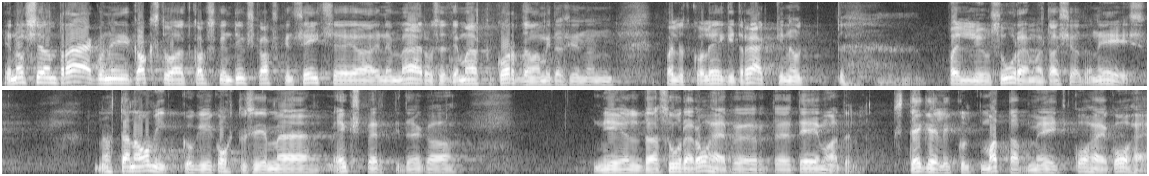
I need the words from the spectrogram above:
Ja noh, see on praegu nii 2021–2027 ja need määrused ja ma ei hakka kordama, mida siin on paljud kolleegid rääkinud, palju suuremad asjad on ees. Täna hommikugi kohtusime ekspertidega nii-öelda suure rohepöörde teemadel, mis tegelikult matab meid kohe-kohe,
